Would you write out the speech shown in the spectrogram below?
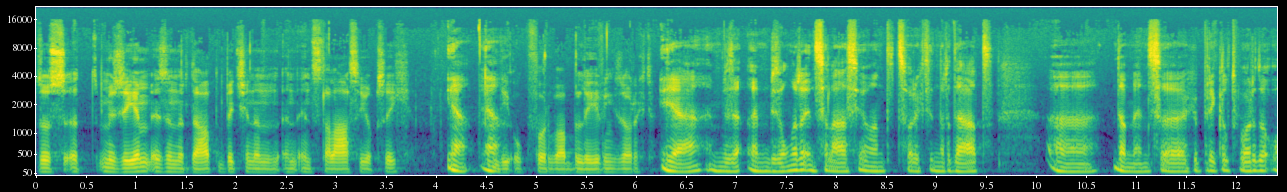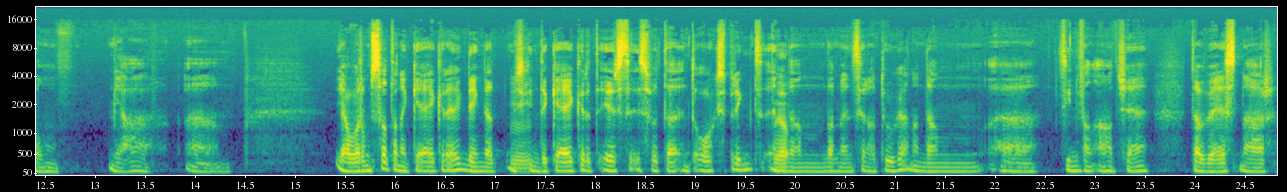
Dus het museum is inderdaad een beetje een, een installatie op zich. Ja, ja. Die ook voor wat beleving zorgt. Ja, een, een bijzondere installatie, want het zorgt inderdaad uh, dat mensen geprikkeld worden om... Ja, uh, ja, waarom staat dan een kijker? Hè? Ik denk dat misschien mm. de kijker het eerste is wat dat in het oog springt. En ja. dan dat mensen naartoe gaan en dan uh, zien van... Ah, tja, dat wijst naar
